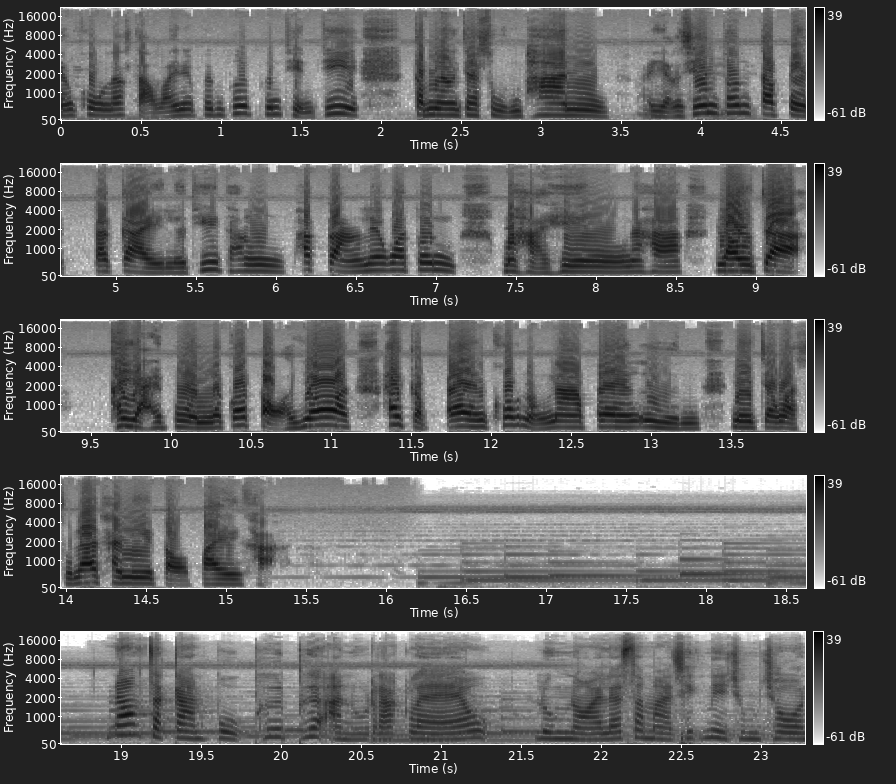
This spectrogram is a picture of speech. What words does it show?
ยังคงรักษาไว้เนี่ยเป็นพืชพื้นถิ่นที่กำลังจะสูญพันธุ์ อย่างเช่นต้นตะเป็ดตะไก่หรือที่ทางภาคกลางเรียกว่าต้นมหาเฮงนะคะ เราจะขยายผลแล้วก็ต่อยอดให้กับแปลงโคกหนองนาแปลงอื่น ในจังหวัดสุราษฎร์ธานีต่อไปค่ะ นอกจากการปลูกพืชเพื่ออนุรักษ์แล้ว ลุงน้อยและสมาชิกในชุมชน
